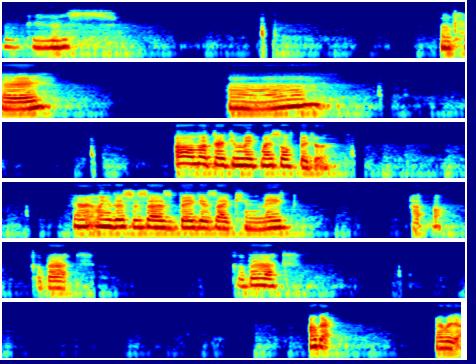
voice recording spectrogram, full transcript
Focus. Okay. Um. Oh, look, I can make myself bigger. Apparently this is as big as I can make. Uh oh Go back. Go back. Okay. There we go.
